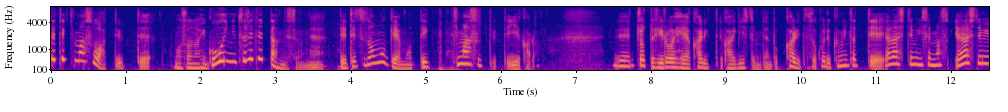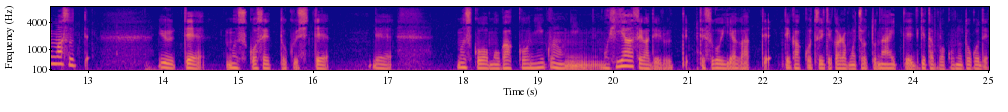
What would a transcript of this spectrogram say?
れてきますわって言って、もうその日強引に連れてったんですよね。で、鉄道模型持ってきますって言って家から。で、ちょっと広い部屋借りて、会議室みたいなとこ借りて、そこで組み立てて、やらしてみせます、やらしてみますって言うて、息子説得して、で、息子はもう学校に行くのに、もう冷や汗が出るって言ってすごい嫌がって、で、学校着いてからもうちょっと泣いて、下駄箱のとこで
